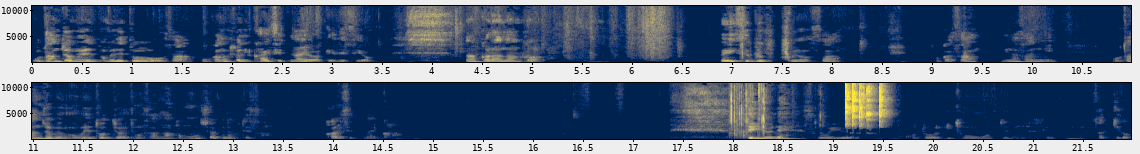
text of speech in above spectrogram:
お誕生日おめでとうをさ、他の人に返せてないわけですよ。だからなんか、Facebook のさ、とかさ、皆さんにお誕生日おめでとうって言われてもさ、なんか申し訳なくてさ、返せてないから。っていうね、そういうことをいつも思ってるんですけどね。さっきの。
